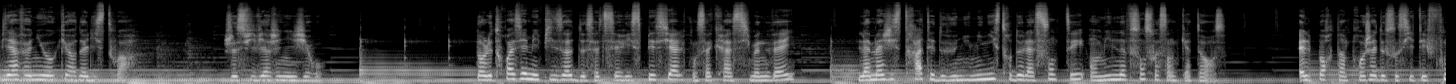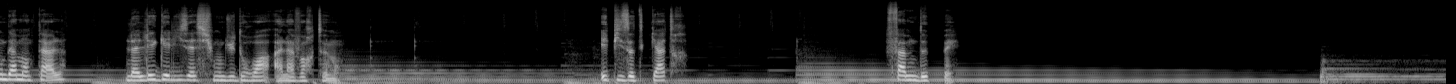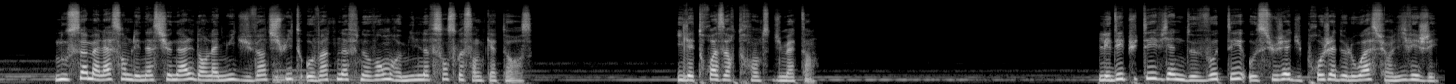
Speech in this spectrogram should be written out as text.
Bienvenue au cœur de l'histoire. Je suis Virginie Giraud. Dans le troisième épisode de cette série spéciale consacrée à Simone Veil, la magistrate est devenue ministre de la Santé en 1974. Elle porte un projet de société fondamental, la légalisation du droit à l'avortement. Épisode 4 Femme de paix. Nous sommes à l'Assemblée nationale dans la nuit du 28 au 29 novembre 1974. Il est 3h30 du matin. Les députés viennent de voter au sujet du projet de loi sur l'IVG.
